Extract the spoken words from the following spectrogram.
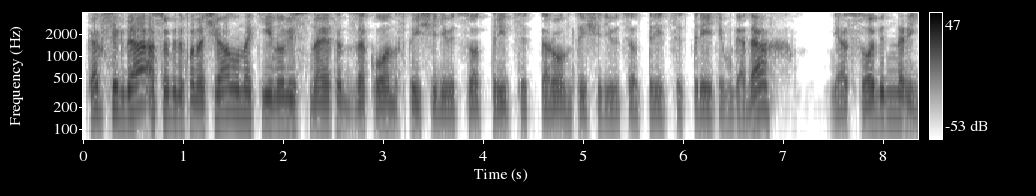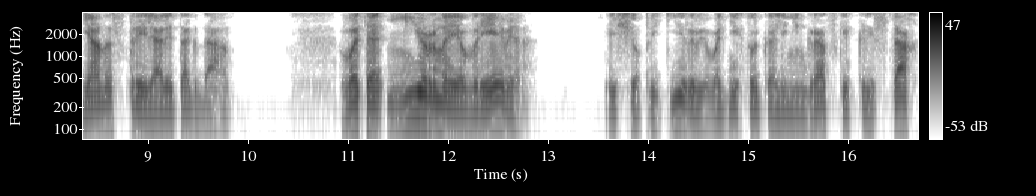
Как всегда, особенно поначалу, накинулись на этот закон в 1932-1933 годах и особенно рьяно стреляли тогда. В это мирное время, еще при Кирове, в одних только ленинградских крестах,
